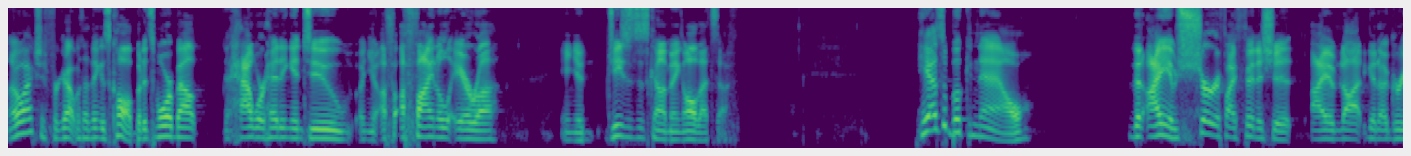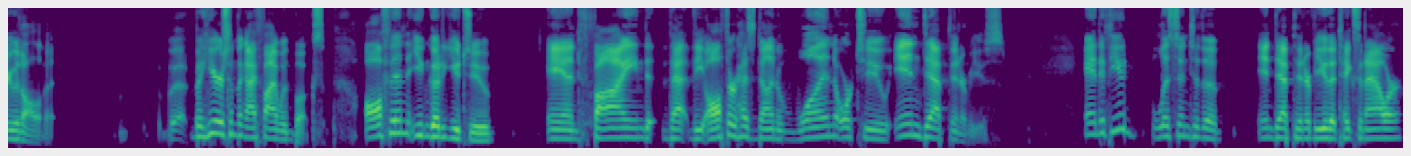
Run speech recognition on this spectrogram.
oh, I actually forgot what I think it's called, but it's more about how we're heading into you know, a, a final era, and you Jesus is coming, all that stuff. He has a book now that I am sure if I finish it, I am not going to agree with all of it. But, but here's something I find with books. Often you can go to YouTube and find that the author has done one or two in depth interviews. And if you listen to the in depth interview that takes an hour,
